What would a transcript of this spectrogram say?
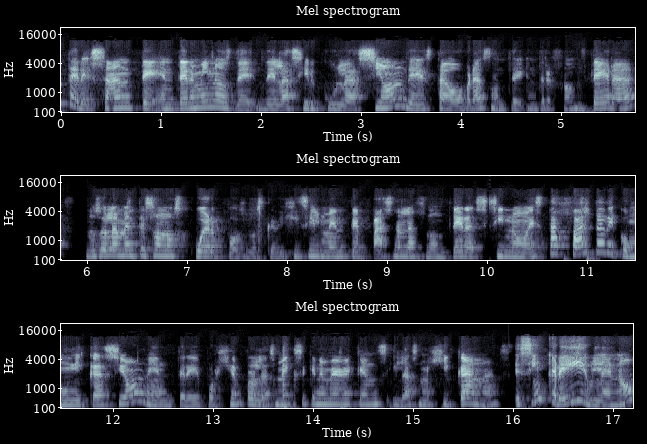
interesante en términos de, la circulación de esta obra entre, entre, fronteras. No solamente son los cuerpos los que difícilmente pasan las fronteras, sino esta falta de comunicación entre, por ejemplo, las Mexican Americans y las mexicanas. Es increíble, ¿no?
